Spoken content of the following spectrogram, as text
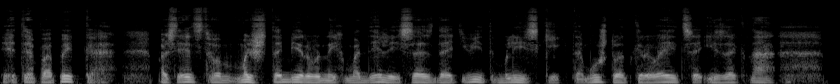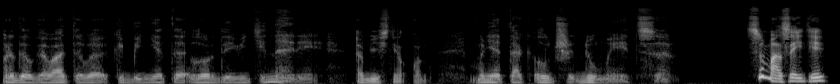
Это попытка посредством масштабированных моделей создать вид, близкий к тому, что открывается из окна продолговатого кабинета лорда ветеринарии, — объяснил он. — Мне так лучше думается. — С ума сойти!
